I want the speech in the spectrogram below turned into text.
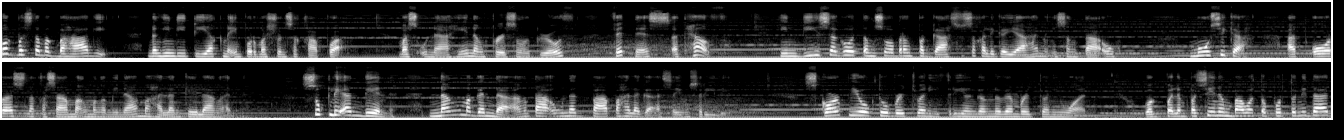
Huwag basta magbahagi ng hindi tiyak na impormasyon sa kapwa. Mas unahin ang personal growth, fitness at health hindi sagot ang sobrang paggastos sa kaligayahan ng isang tao. Musika at oras na kasama ang mga minamahalang kailangan. Suklian din ng maganda ang taong nagpapahalaga sa iyong sarili. Scorpio, October 23 hanggang November 21. Huwag palampasin ang bawat oportunidad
